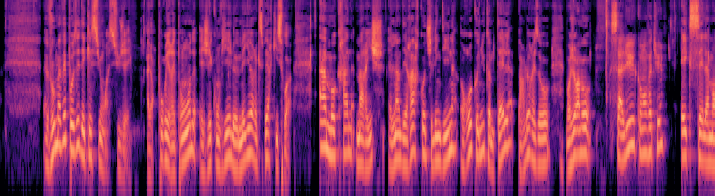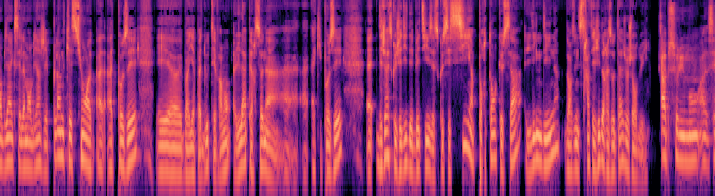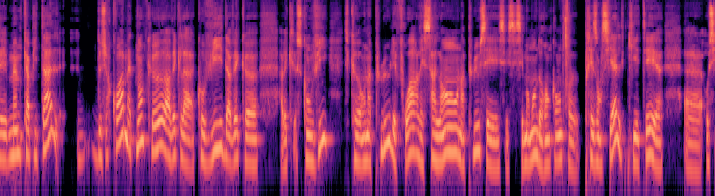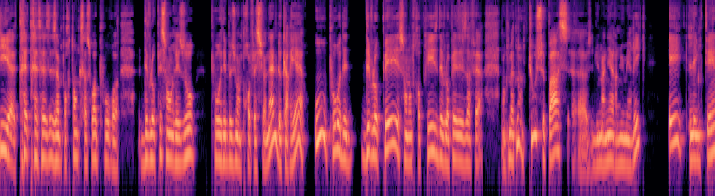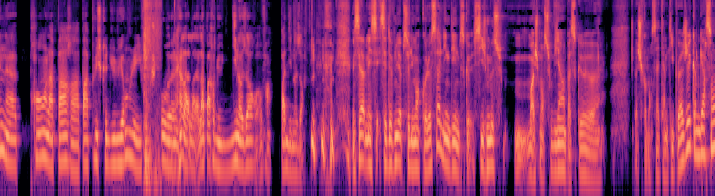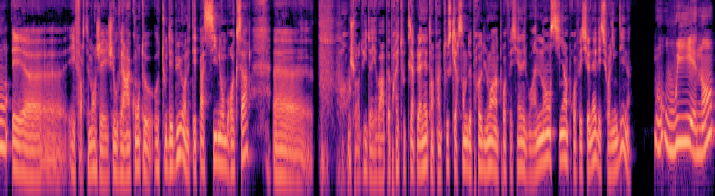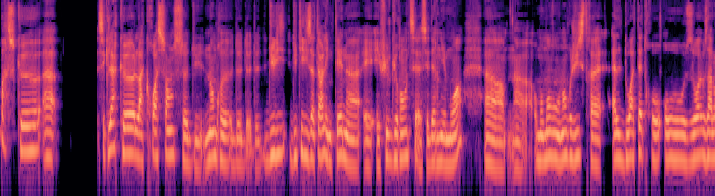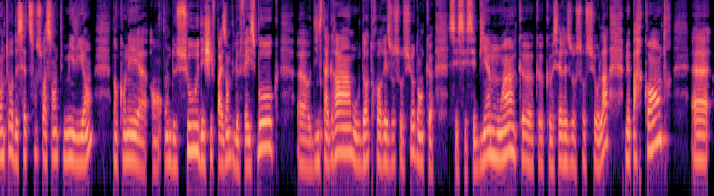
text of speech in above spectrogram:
Vous m'avez posé des questions à ce sujet. Alors pour y répondre, j'ai convié le meilleur expert qui soit. Amokran Marish, l'un des rares coachs LinkedIn reconnus comme tel par le réseau. Bonjour Amo. Salut, comment vas-tu? Excellemment bien, excellemment bien. J'ai plein de questions à, te poser et euh, bah il y a pas de doute, t'es vraiment la personne à, qui poser. Euh, déjà, est-ce que j'ai dit des bêtises? Est-ce que c'est si important que ça, LinkedIn, dans une stratégie de réseautage aujourd'hui? Absolument, c'est même capital de surcroît maintenant que avec la Covid, avec euh, avec ce qu'on vit, qu'on n'a plus les foires, les salons, on n'a plus ces, ces, ces moments de rencontres présentielles qui étaient euh, aussi très, très très importants que ça soit pour développer son réseau pour des besoins professionnels de carrière ou pour développer son entreprise, développer des affaires. Donc maintenant tout se passe euh, d'une manière numérique et LinkedIn prend la part, pas plus que du lion, il faut que je trouve euh, la, la, part du dinosaure, enfin pas dinosaure. mais c'est mais c'est devenu absolument colossal LinkedIn parce que si je me, moi je m'en souviens parce que euh, bah, je commençais à être un petit peu âgé comme garçon et, euh, et forcément j'ai ouvert un compte au, au tout début, on n'était pas si nombreux que ça. Euh, Aujourd'hui, il doit y avoir à peu près toute la planète, enfin tout ce qui ressemble de près ou de loin à un professionnel ou un ancien professionnel est sur LinkedIn. Oui et non parce que euh, c'est clair que la croissance du nombre d'utilisateurs LinkedIn euh, est, fulgurante ces, derniers mois. Euh, euh, au moment où on enregistre, elle doit être aux, alentours de 760 millions. Donc on est en, dessous des chiffres, par exemple, de Facebook, d'Instagram ou d'autres réseaux sociaux. Donc c'est, bien moins que ces réseaux sociaux-là. Mais par contre,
